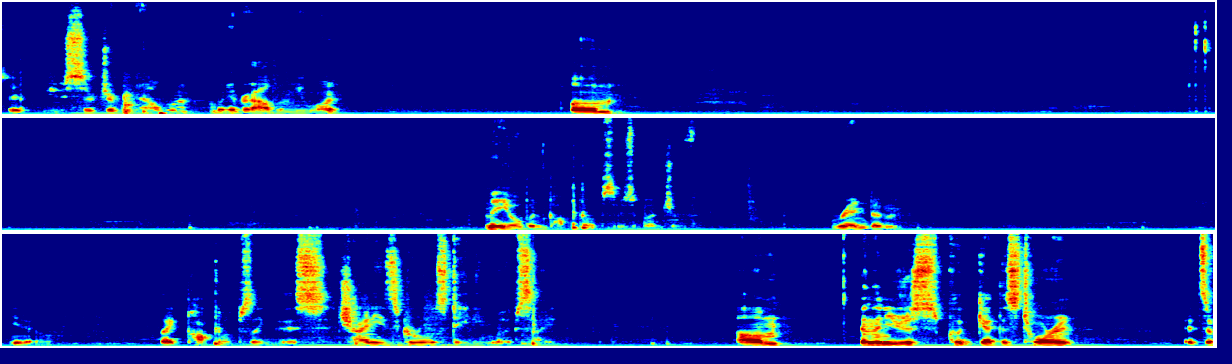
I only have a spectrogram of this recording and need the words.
So you just search up an album, whatever album you want. Um, may open pop-ups. There's a bunch of random, you know, like pop-ups like this Chinese girls dating website. Um, and then you just click get this torrent. It's a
